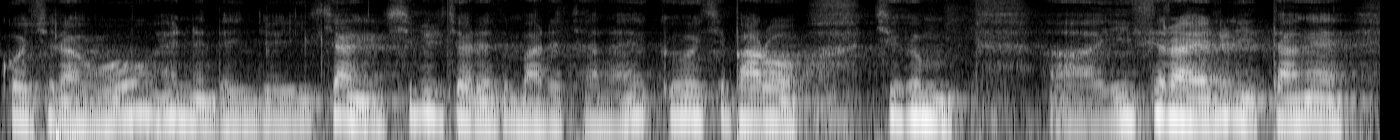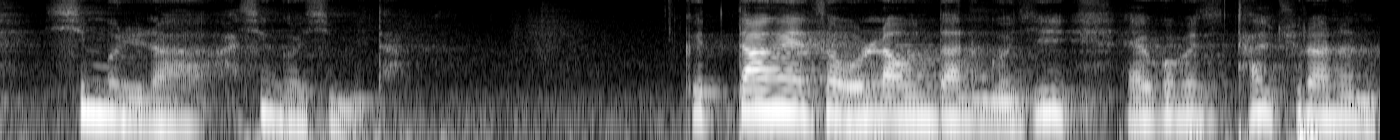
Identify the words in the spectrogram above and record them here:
것이라고 했는데 이제 1장 11절에서 말했잖아요. 그것이 바로 지금 어, 이스라엘을 이 땅에 심으리라 하신 것입니다. 그 땅에서 올라온다는 것이 애굽에서 탈출하는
